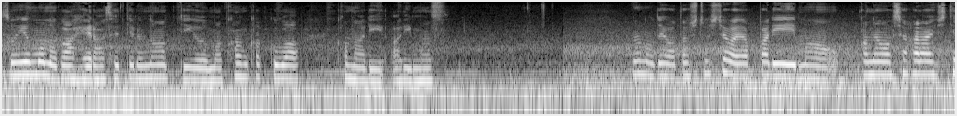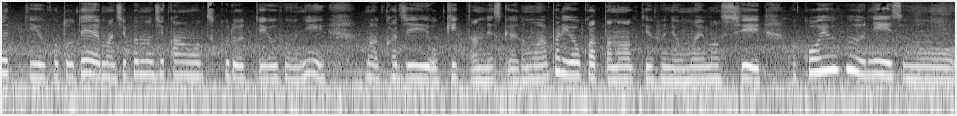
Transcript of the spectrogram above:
そういうものが減らせてるなっていう、まあ、感覚はかなりあります。なので私としてはやっぱり、まあ、お金を支払いしてっていうことで、まあ、自分の時間を作るっていう風に、まあ、舵を切ったんですけれどもやっぱり良かったなっていう風に思いますし、まあ、こういう風にその、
